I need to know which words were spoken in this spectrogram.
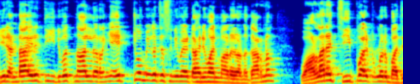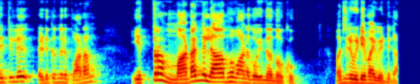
ഈ രണ്ടായിരത്തി ഇരുപത്തിനാലിൽ ഇറങ്ങിയ ഏറ്റവും മികച്ച സിനിമയായിട്ട് ഹനുമാൻ മാറുകയാണ്. കാരണം വളരെ ചീപ്പായിട്ടുള്ള ഒരു ബജറ്റിൽ എടുക്കുന്ന ഒരു പടം ഇത്ര മടങ്ങ് ലാഭമാണ് കൊയ്യുന്നത് നോക്കൂ. മറ്റൊരു വീഡിയോയുമായി വീണ്ടും കാണാം.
